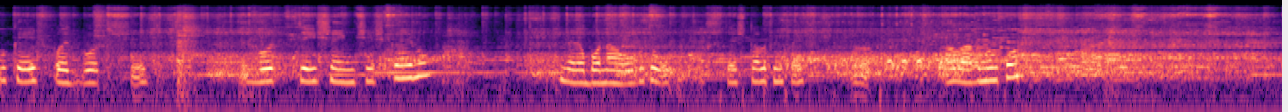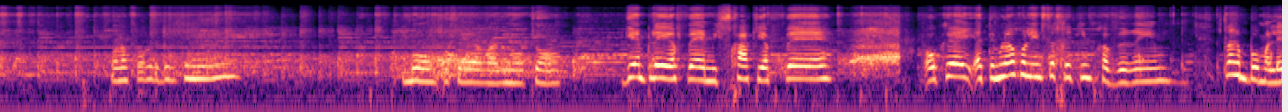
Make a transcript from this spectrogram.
אוקיי, יש פה את בוט 6. בוט 9 עם 6 כאלו. נראה בוא נהרוג בוא נהפוך לבלתי נראים. בום, אוקיי, הרגנו אותו. גיימפליי יפה, משחק יפה. אוקיי, אתם לא יכולים לשחק עם חברים. יש לכם פה מלא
